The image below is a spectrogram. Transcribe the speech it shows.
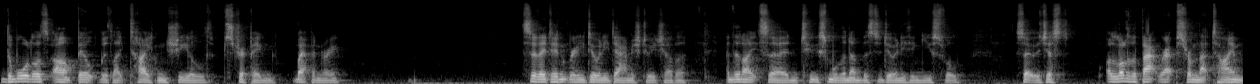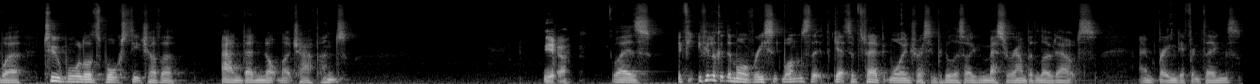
the warlords aren't built with like Titan shield stripping weaponry. So they didn't really do any damage to each other, and the knights are in too small the numbers to do anything useful. So it was just a lot of the bat reps from that time were two warlords walked at each other, and then not much happened. Yeah. Whereas if you, if you look at the more recent ones, that gets a fair bit more interesting. People are starting to mess around with loadouts and bring different things.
